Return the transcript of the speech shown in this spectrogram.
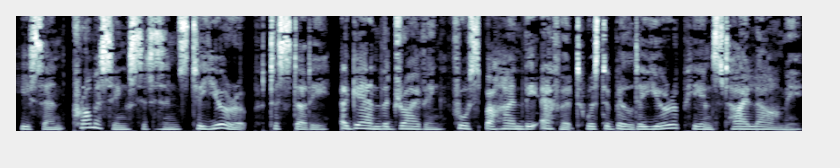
He sent promising citizens to Europe to study. Again the driving force behind the effort was to build a European-style army.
